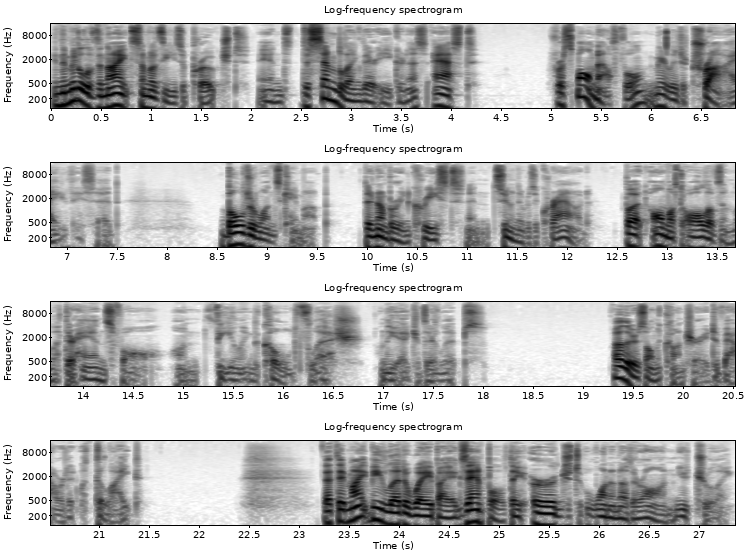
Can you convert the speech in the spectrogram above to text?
In the middle of the night, some of these approached, and, dissembling their eagerness, asked for a small mouthful, merely to try, they said. Bolder ones came up. Their number increased, and soon there was a crowd. But almost all of them let their hands fall on feeling the cold flesh on the edge of their lips. Others, on the contrary, devoured it with delight. That they might be led away by example, they urged one another on mutually.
